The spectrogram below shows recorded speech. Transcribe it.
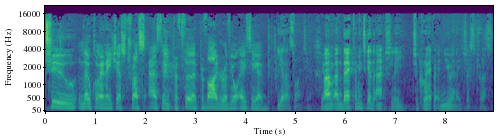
two local NHS trusts as the preferred provider of your ACO. Yeah, that's right. Yeah. yeah. Um, and they're coming together actually to create a new NHS trust,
